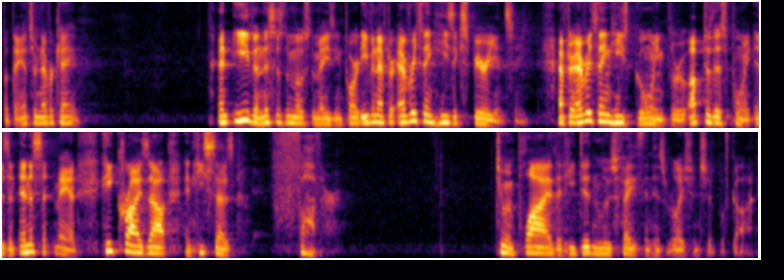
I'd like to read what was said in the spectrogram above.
But the answer never came. And even, this is the most amazing part, even after everything he's experiencing, after everything he's going through up to this point as an innocent man, he cries out and he says, Father, to imply that he didn't lose faith in his relationship with God.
